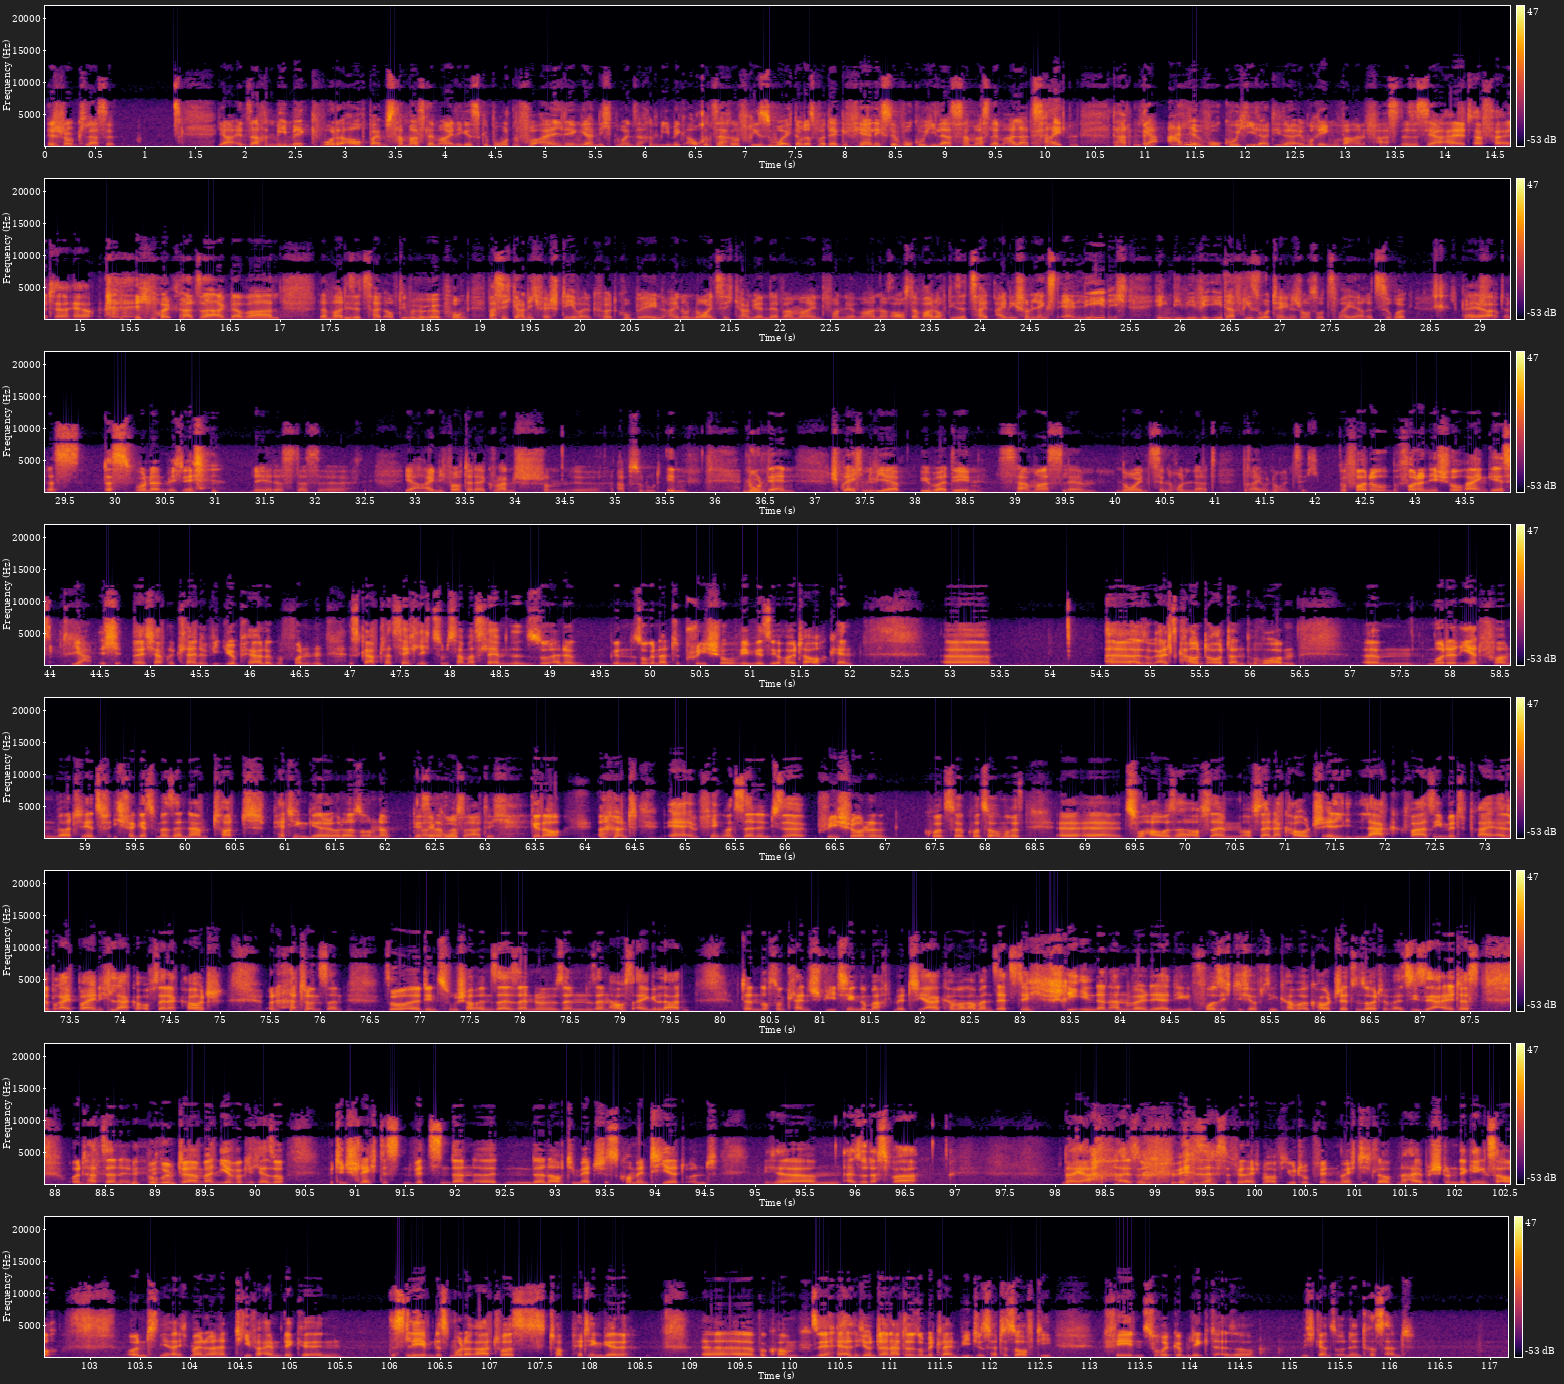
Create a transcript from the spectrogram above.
Ist schon klasse. Ja, in Sachen Mimik wurde auch beim SummerSlam einiges geboten. Vor allen Dingen ja nicht nur in Sachen Mimik, auch in Sachen Frisur. Ich glaube, das war der gefährlichste Vokuhila SummerSlam aller Zeiten. Da hatten ja alle Vokuhila, die da im Ring waren, fast. Das ist ja. Alter Falter, ja. ich wollte gerade sagen, da waren, da war diese Zeit auf dem Höhepunkt, was ich gar nicht verstehe, weil Kurt Cobain 91 kam ja Nevermind von Nirvana raus. Da war doch diese Zeit eigentlich schon längst erledigt. Hing die WWE da frisurtechnisch noch so zwei Jahre zurück? Ich bin naja, aber das, das wundert mich nicht. Nee, das, das, äh, ja, eigentlich war doch da der Grunge schon äh, absolut in. Nun denn, sprechen wir über den SummerSlam 1993. Bevor du, bevor du in die Show reingehst, ja. ich, äh, ich habe eine kleine Videoperle gefunden. Es gab tatsächlich zum SummerSlam eine, so eine, eine sogenannte Pre-Show, wie wir sie heute auch kennen. Äh, äh, also als Countout dann beworben ähm, moderiert von, warte, jetzt, ich vergesse mal seinen Namen, Todd Pettingill oder so, ne? Der ist ja also, großartig. Genau. Und er empfing uns dann in dieser Pre-Show, kurzer, kurzer Umriss, äh, äh, zu Hause auf seinem, auf seiner Couch. Er lag quasi mit breit, also breitbeinig lag er auf seiner Couch und hat uns dann so äh, den Zuschauer in sein, sein, sein, sein Haus eingeladen. Dann noch so ein kleines Spielchen gemacht mit, ja, Kameramann, setz dich, schrie ihn dann an, weil der die vorsichtig auf die Couch setzen sollte, weil sie sehr alt ist. Und hat dann in berühmter Manier wirklich, also mit den schlechtesten Witzen dann, äh, dann auch die Matches kommentiert und äh, also das war naja, also wer das vielleicht mal auf YouTube finden möchte, ich glaube, eine halbe Stunde ging es auch. Und ja, ich meine, man hat tiefe Einblicke in das Leben des Moderators Top Pettingill äh, äh bekommen. Sehr herrlich. Und dann hatte so mit kleinen Videos, hatte so auf die Fäden zurückgeblickt. Also nicht ganz uninteressant.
